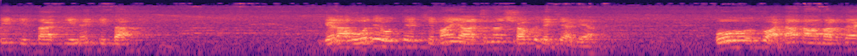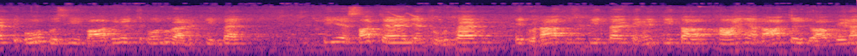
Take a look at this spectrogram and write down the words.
ਕੀ ਕੀਤਾ, ਕੀ ਨਹੀਂ ਕੀਤਾ। ਜਿਹੜਾ ਉਹਦੇ ਉੱਤੇ ਖਿਮਾ ਯਾਚਨਾ ਸ਼ਬਦ ਲਿਖਿਆ ਗਿਆ। ਉਹ ਤੁਹਾਡਾ ਨਾਮ ਬਣਦਾ ਹੈ ਕਿ ਉਹ ਤੁਸੀਂ ਬਾਅਦ ਵਿੱਚ ਉਹਨੂੰ ਐਡਿਟ ਕੀਤਾ ਕਿ ਇਹ ਸੱਚ ਹੈ ਜਾਂ ਝੂਠ ਹੈ, ਇਹ ਗੁਨਾਹ ਤੁਸੀਂ ਕੀਤਾ ਕਿ ਨਹੀਂ ਕੀਤਾ, ਹਾਂ ਜਾਂ ਨਾ ਚ ਜਵਾਬ ਦੇਣਾ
